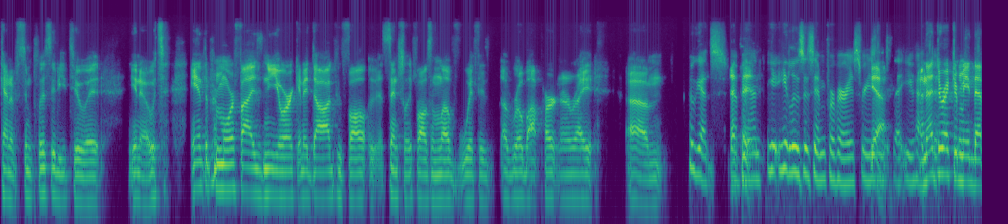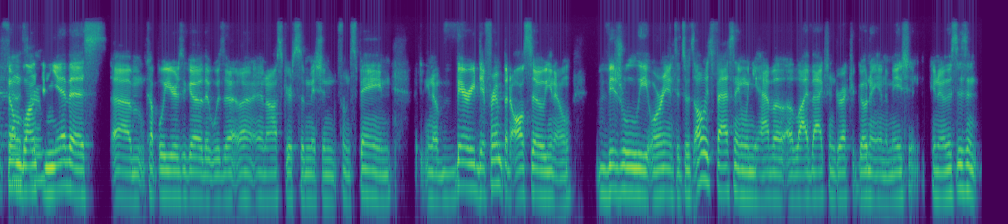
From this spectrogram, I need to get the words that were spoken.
kind of simplicity to it. You know it's anthropomorphized new york and a dog who fall essentially falls in love with his a robot partner right? Um who gets abandoned he, he, loses him for various reasons yeah. that you have and that director made that film Blancanieves um, a couple years ago that was a, an Oscar submission from Spain. You know, very different, but also you know visually oriented. So it's always fascinating when you have a, a live action director go to animation. You know, this isn't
